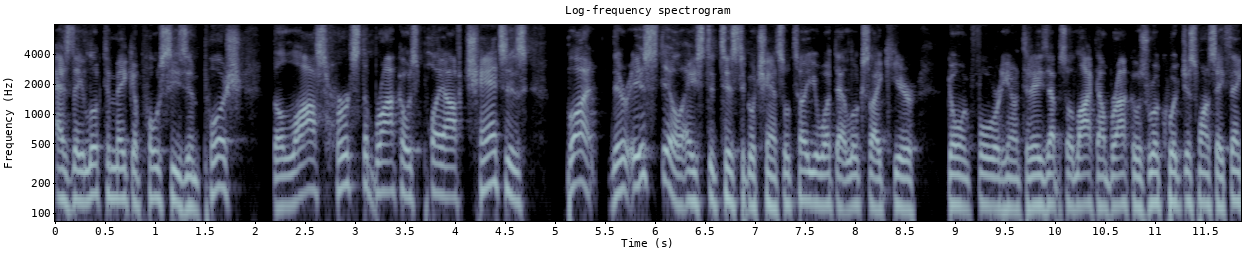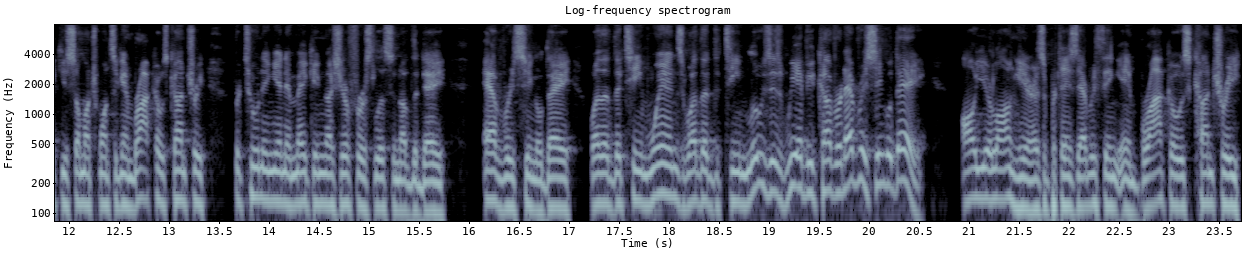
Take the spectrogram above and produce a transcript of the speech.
as they look to make a postseason push. The loss hurts the Broncos' playoff chances, but there is still a statistical chance. We'll tell you what that looks like here going forward here on today's episode, Locked On Broncos. Real quick, just want to say thank you so much once again, Broncos country, for tuning in and making us your first listen of the day every single day. Whether the team wins, whether the team loses, we have you covered every single day, all year long here as it pertains to everything in Broncos country.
